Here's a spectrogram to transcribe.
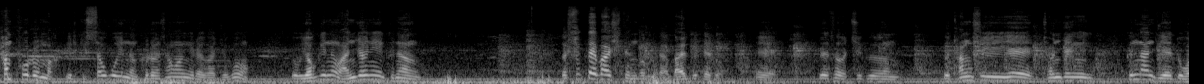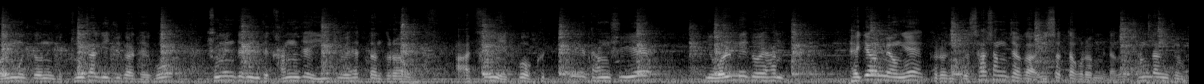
함포를 막 이렇게 쏘고 있는 그런 상황이라 가지고 또 여기는 완전히 그냥 쑥대밭이 된 겁니다. 말 그대로. 예. 그래서 지금 그 당시에 전쟁이 끝난 뒤에도 월무도는 이제 군사기지가 되고 주민들이 이제 강제 이주했던 그런 아픔이 있고 그때 당시에 이 월미도에 한 100여 명의 그런 그 사상자가 있었다고 그럽니다. 그래서 상당히 좀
